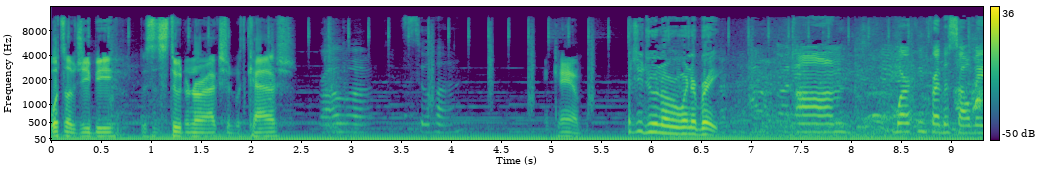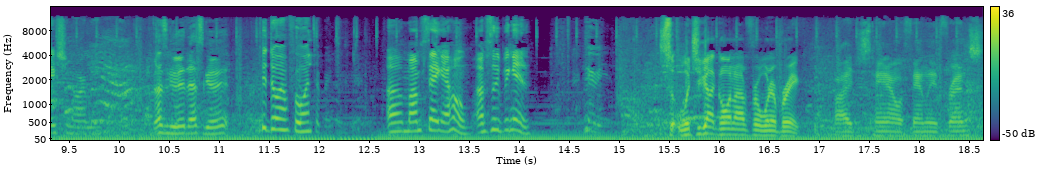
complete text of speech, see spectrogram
What's up, GB? This is Student Interaction with Cash Brava. Silha. and Cam. What you doing over winter break? Um, working for the Salvation Army. That's good. That's good. What you doing for winter break? Um, I'm staying at home. I'm sleeping in. Period. So, what you got going on for winter break? I just hang out with family and friends.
